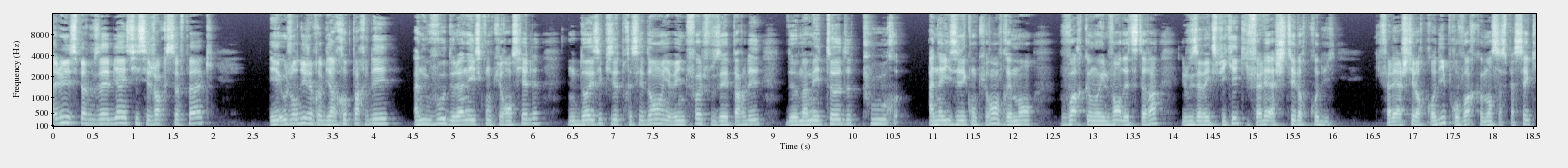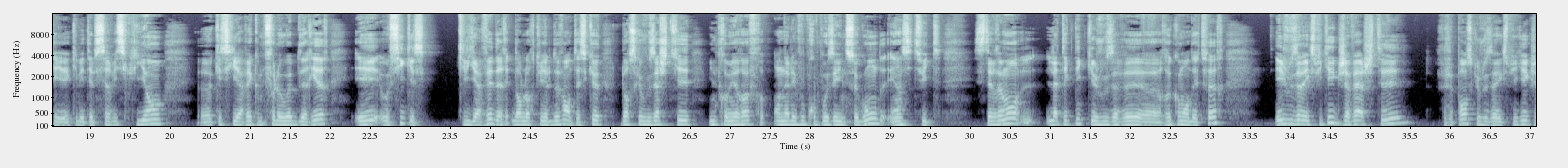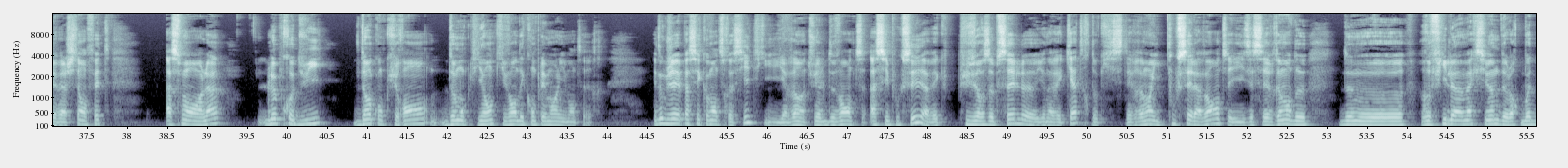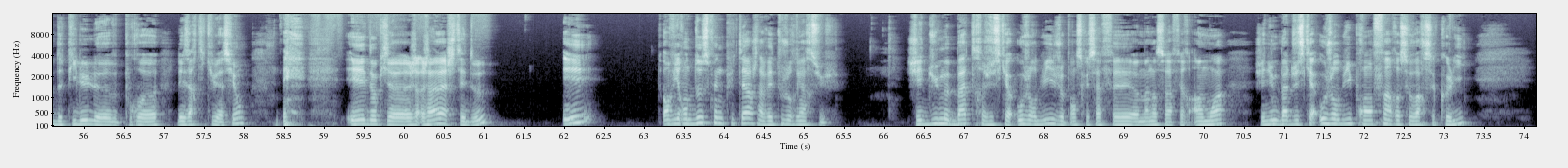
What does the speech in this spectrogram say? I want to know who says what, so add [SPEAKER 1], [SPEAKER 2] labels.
[SPEAKER 1] Salut, j'espère que vous allez bien. Ici, c'est Jean-Christophe Pack. Et aujourd'hui, j'aimerais bien reparler à nouveau de l'analyse concurrentielle. Dans les épisodes précédents, il y avait une fois, je vous avais parlé de ma méthode pour analyser les concurrents, vraiment voir comment ils vendent, etc. Et je vous avais expliqué qu'il fallait acheter leurs produits. Il fallait acheter leurs produits pour voir comment ça se passait, quel était le service client, euh, qu'est-ce qu'il y avait comme follow-up derrière, et aussi qu'est-ce qu'il y avait dans leur tunnel de vente. Est-ce que lorsque vous achetiez une première offre, on allait vous proposer une seconde, et ainsi de suite. C'était vraiment la technique que je vous avais euh, recommandé de faire. Et je vous avais expliqué que j'avais acheté, je pense que je vous avais expliqué que j'avais acheté en fait, à ce moment-là, le produit d'un concurrent de mon client qui vend des compléments alimentaires. Et donc j'avais passé commande sur le site, il y avait un tunnel de vente assez poussé, avec plusieurs upsells, euh, il y en avait quatre, donc c'était vraiment, ils poussaient la vente et ils essayaient vraiment de, de me refiler un maximum de leur boîte de pilules euh, pour les articulations. Donc j'en avais acheté deux, et environ deux semaines plus tard, je n'avais toujours rien reçu. J'ai dû me battre jusqu'à aujourd'hui, je pense que ça fait, maintenant ça va faire un mois, j'ai dû me battre jusqu'à aujourd'hui pour enfin recevoir ce colis.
